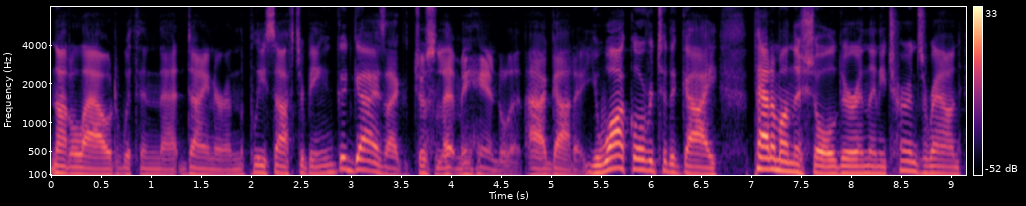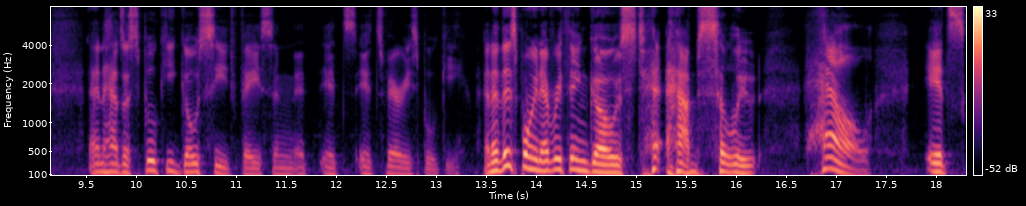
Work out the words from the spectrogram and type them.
not allowed within that diner. And the police officer, being a good guy, is like, just let me handle it. I got it. You walk over to the guy, pat him on the shoulder, and then he turns around and has a spooky ghost seed face, and it, it's it's very spooky. And at this point, everything goes to absolute hell. It's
